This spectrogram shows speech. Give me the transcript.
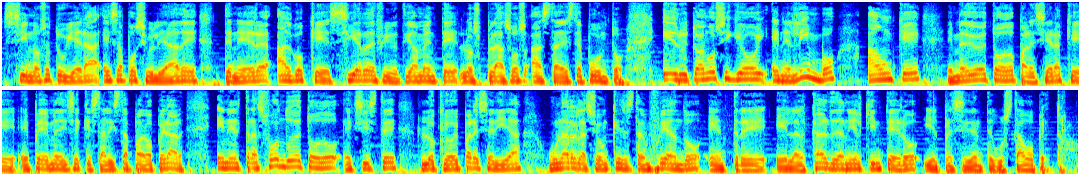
si no se tuviera esa posibilidad de tener algo que cierre definitivamente los plazos hasta este punto. Hidroituango sigue hoy en el limbo, aunque en medio de todo pareciera que EPM dice que está lista para operar. En el trasfondo de todo existe lo que hoy parecería una relación que se está enfriando entre el alcalde Daniel Quintero y el presidente Gustavo Petro.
